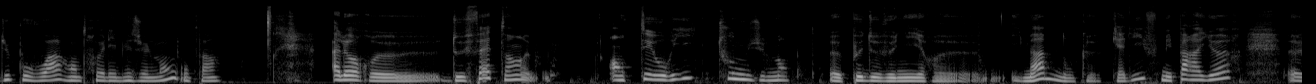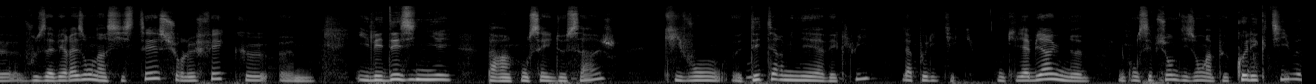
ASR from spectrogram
du pouvoir entre les musulmans ou pas? Alors, euh, de fait, hein, en théorie, tout musulman euh, peut devenir euh, imam, donc calife, mais par ailleurs, vous avez raison d'insister sur le fait qu'il est désigné par un conseil de sages qui vont déterminer avec lui la politique. Donc il y a bien une, conception, disons, un peu collective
